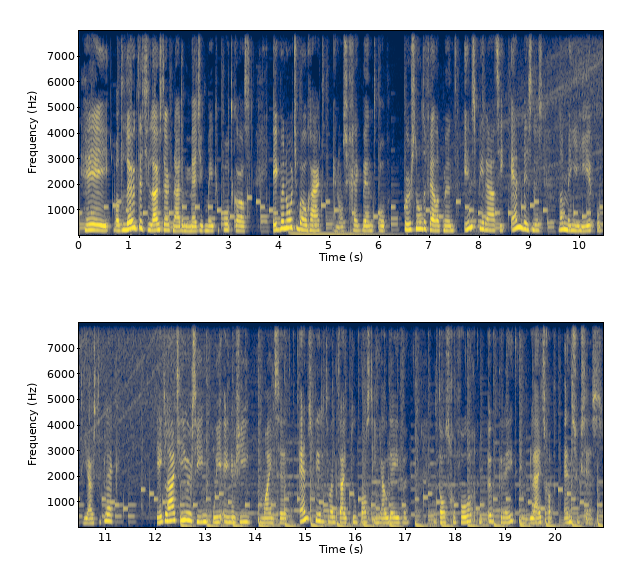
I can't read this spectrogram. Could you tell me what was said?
Hey, wat leuk dat je luistert naar de Magic Maker podcast. Ik ben Noortje Boogaard en als je gek bent op personal development, inspiratie en business, dan ben je hier op de juiste plek. Ik laat je hier zien hoe je energie, mindset en spiritualiteit toepast in jouw leven. Met als gevolg een upgrade in blijdschap en succes.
